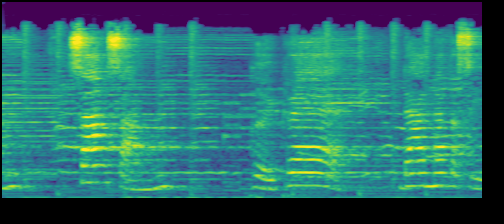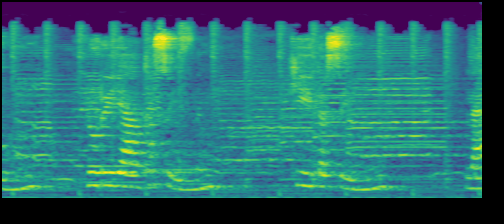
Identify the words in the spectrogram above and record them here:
ร สร้างสรรค์ เผยแพร่ ด้านนาฏศิลป์ดุริยางคศิลป์คีตศิลป์ และ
